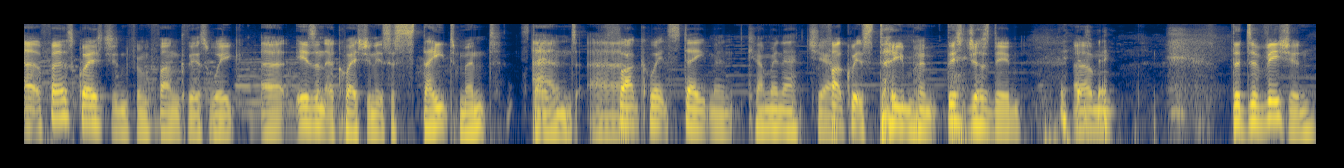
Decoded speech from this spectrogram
Uh, first question from Funk this week uh, isn't a question; it's a statement. Statement. And uh, Fuckwit statement coming at you. fuck with statement. This just in. Um, the division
